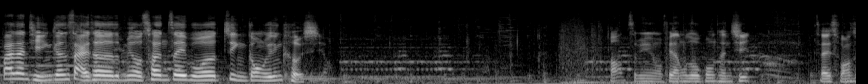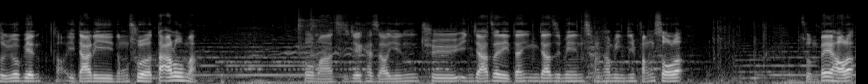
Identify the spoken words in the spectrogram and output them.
拜占庭跟赛特没有趁这一波进攻，有点可惜哦。好，这边有非常多工程器，在防守右边。好，意大利弄出了大罗马，罗马直接开始要延去印加这里，但印加这边长枪兵已经防守了，准备好了。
